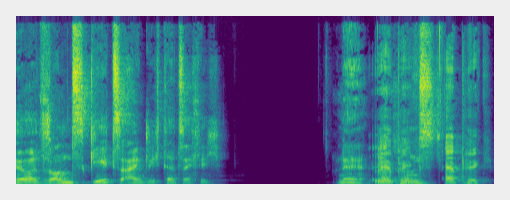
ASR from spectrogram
Ja, sonst geht's eigentlich tatsächlich. Nee, Epic. sonst, Epic.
